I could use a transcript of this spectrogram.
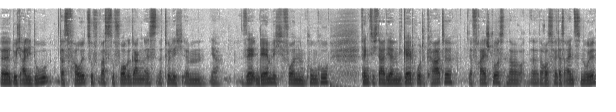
äh, durch Ali Du, das Foul, zu, was zuvor gegangen ist, natürlich ähm, ja, selten dämlich von Kunku. Fängt sich da dann die gelb-rote Karte, der Freistoß, daraus fällt das 1-0.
